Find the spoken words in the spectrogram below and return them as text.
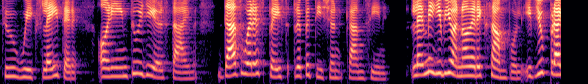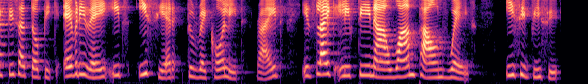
two weeks later? Or in two years' time. That's where spaced repetition comes in. Let me give you another example. If you practice a topic every day, it's easier to recall it, right? It's like lifting a one pound weight. Easy peasy.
